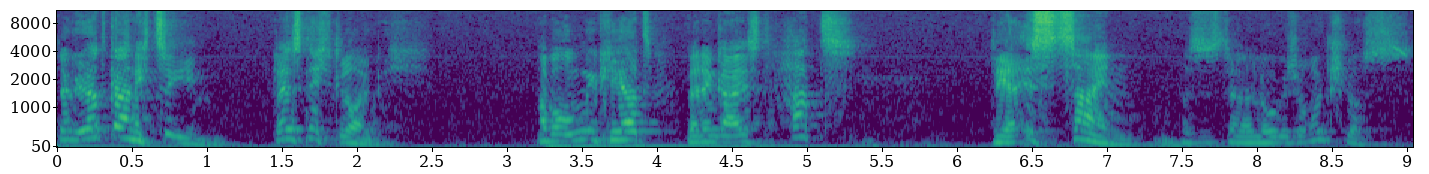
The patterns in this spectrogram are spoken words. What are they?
der gehört gar nicht zu ihm, der ist nicht gläubig. Aber umgekehrt, wer den Geist hat, der ist sein, das ist der logische Rückschluss.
